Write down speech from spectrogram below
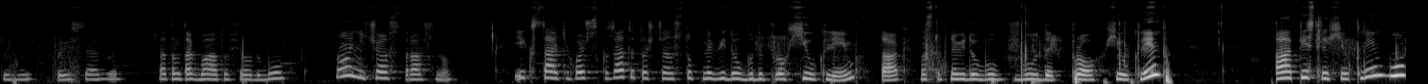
тоді той сервер. Я там так багато всього добув. Ну, нічого страшного. І, кстати, хочу сказати, то, що наступне відео буде про Hill Climb. Так, наступне відео буде про Hill Climb. А після Hill Climb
